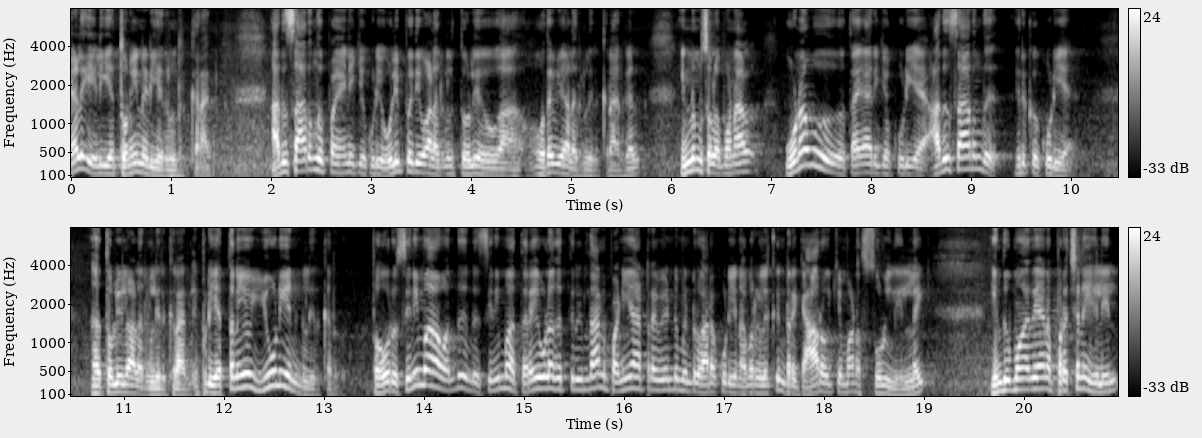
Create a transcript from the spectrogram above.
ஏழை எளிய துணை நடிகர்கள் இருக்கிறார்கள். அது சார்ந்து பயணிக்கக்கூடிய ஒளிப்பதிவாளர்கள் தொழில் உதவியாளர்கள் இருக்கிறார்கள். இன்னும் சொல்லப்போனால் உணவு தயாரிக்கக்கூடிய அது சார்ந்து இருக்கக்கூடிய தொழிலாளர்கள் இருக்கிறார்கள். இப்படி எத்தனையோ யூனியன்கள் இருக்கிறது. இப்போ ஒரு சினிமா வந்து இந்த சினிமா திரையுலகத்தில் தான் பணியாற்ற வேண்டும் என்று வரக்கூடிய நபர்களுக்கு இன்றைக்கு ஆரோக்கியமான சூழல் இல்லை இந்த மாதிரியான பிரச்சனைகளில்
